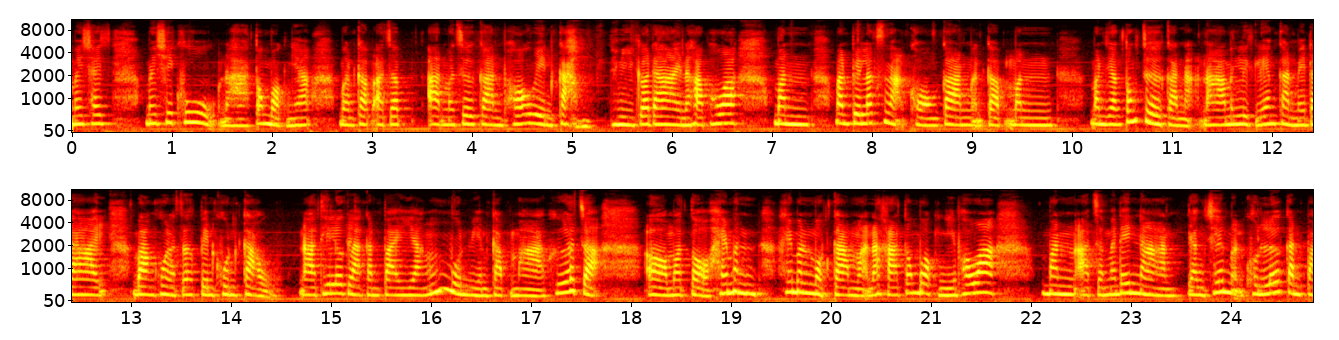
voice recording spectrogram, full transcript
ไม่ใช่ไม่ใช่คู่นะคะ ต้องบอกเนี้ยเหมือนกับอาจจะอาจมาเจอกันเพราะเวรกรรมอย่างนี้ก็ได้นะคะ เพราะว่ามันมันเป็นลักษณะของการเหมือนกับมันมันยังต้องเจอกันอะนะคะ มันหลีกเลี่ยงกันไม่ได้ บางคนอาจจะเป็นคนเก่านะที่เลิกลากันไปยังวนเวียนกลับมา เพื่อจะเอ่อมาต่อให้มันให้มันหมดกรรมอะนะคะ ต้องบอกอย่างนี้เพราะว่า มันอาจจะไม่ได้นาน อย่างเช่นเหมือนคนเลิกกันไป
